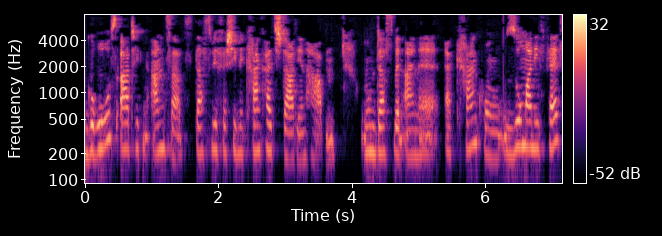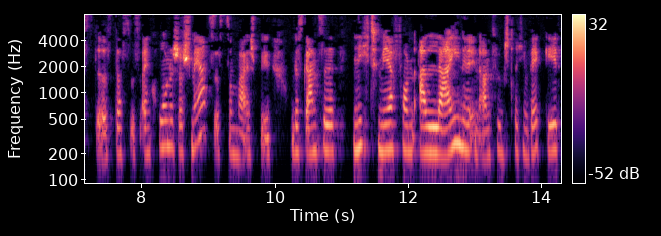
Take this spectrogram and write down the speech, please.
großartigen Ansatz, dass wir verschiedene Krankheitsstadien haben und dass wenn eine Erkrankung so manifest ist, dass es ein chronischer Schmerz ist zum Beispiel und das Ganze nicht mehr von alleine in Anführungsstrichen weggeht,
